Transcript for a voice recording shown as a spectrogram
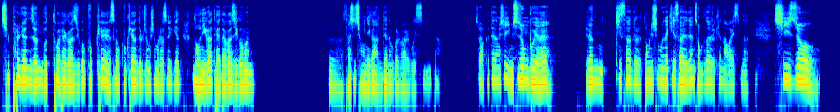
7, 8년 전부터 해가지고 국회에서 국회의원들 중심으로 해서 이게 논의가 되다가 지금은 그 다시 정리가 안 되는 걸로 알고 있습니다. 자, 그때 당시 임시정부에 이런 기사들, 독립신문의 기사에 대한 전부 다 이렇게 나와 있습니다. 시조,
